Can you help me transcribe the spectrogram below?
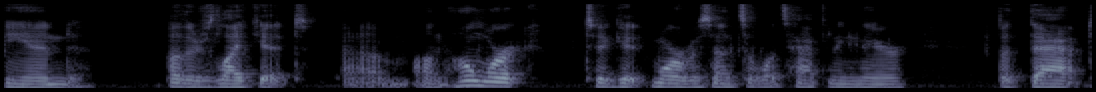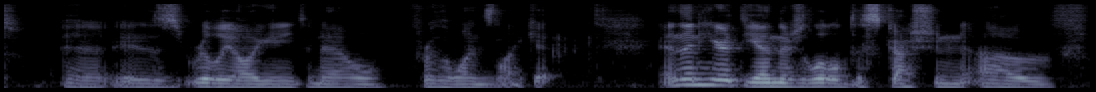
and others like it um, on the homework to get more of a sense of what's happening there, but that uh, is really all you need to know for the ones like it. And then here at the end there's a little discussion of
